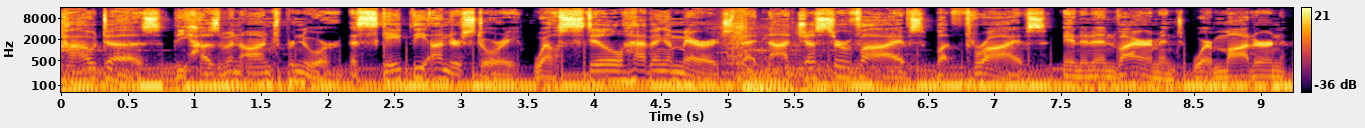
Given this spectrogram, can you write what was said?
How does the husband entrepreneur escape the understory while still having a marriage that not just survives but thrives in an environment where modern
